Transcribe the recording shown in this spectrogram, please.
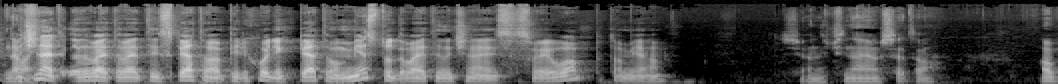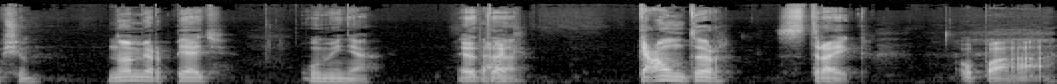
Давай. Начинай тогда, давай, давай, ты с пятого переходим к пятому месту, давай ты начинай со своего, потом я... Все, начинаем с этого. В общем, номер пять у меня. Это. Counter-Strike. Опа!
